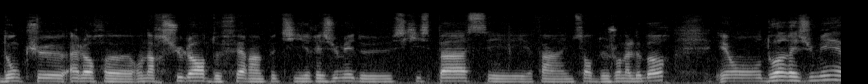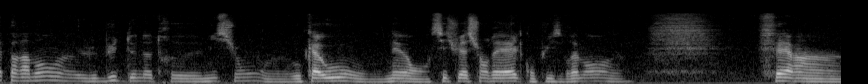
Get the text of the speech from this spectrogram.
Donc, euh, alors, euh, on a reçu l'ordre de faire un petit résumé de ce qui se passe et enfin une sorte de journal de bord. Et on doit résumer apparemment euh, le but de notre mission euh, au cas où on est en situation réelle, qu'on puisse vraiment faire un.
